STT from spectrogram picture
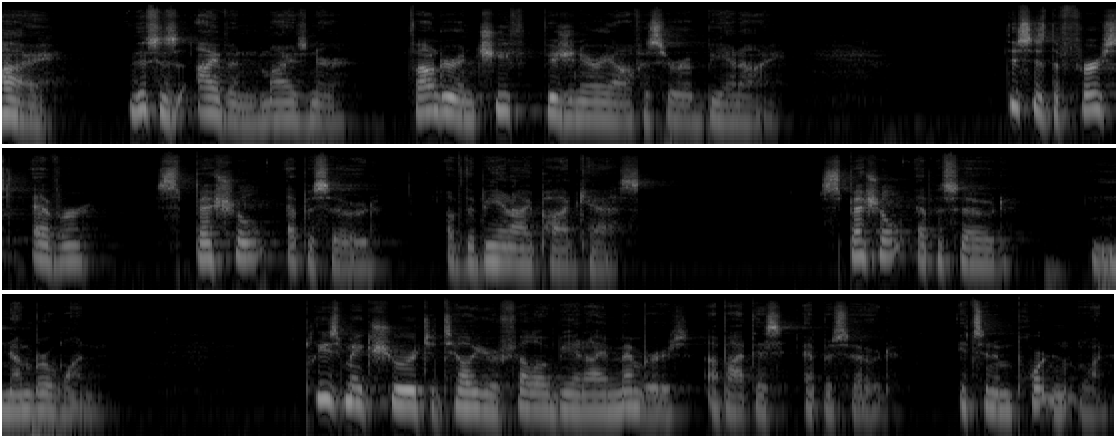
Hi, this is Ivan Misner, founder and chief visionary officer of BNI. This is the first ever special episode of the BNI podcast. Special episode number one. Please make sure to tell your fellow BNI members about this episode. It's an important one.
